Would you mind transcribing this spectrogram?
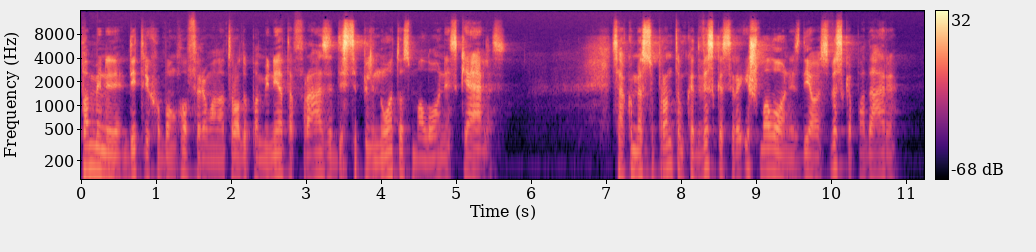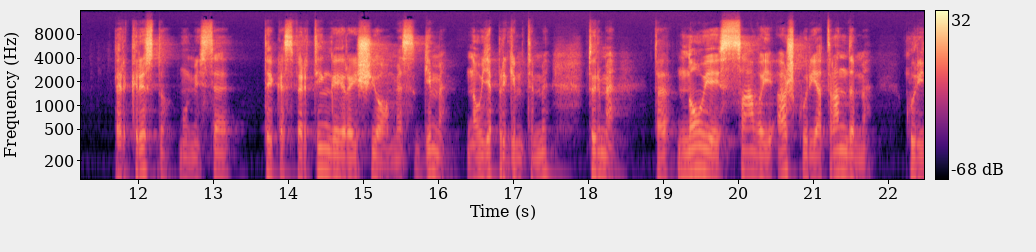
paminė Dietricho Bonhoferio, man atrodo, paminėtą frazę disciplinuotos malonės kelias. Sako, mes suprantam, kad viskas yra iš malonės. Dievas viską padarė per Kristų mumise. Tai, kas vertinga, yra iš jo. Mes gimę nauja prigimtimi, turime tą naują savai aš, kurį atrandame, kurį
